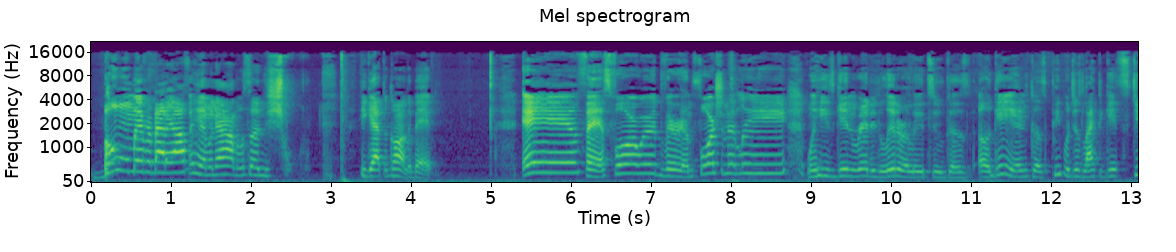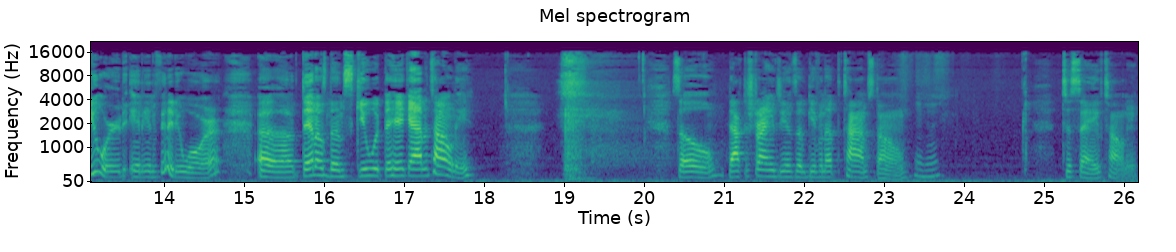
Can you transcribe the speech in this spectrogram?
boom, everybody off of him, and then all of a sudden, shoo, he got the gauntlet back. And fast forward, very unfortunately, when he's getting ready, literally to, because again, because people just like to get skewered in Infinity War, uh, Thanos done skewered the heck out of Tony. So Doctor Strange ends up giving up the Time Stone Mhm. to save Tony.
